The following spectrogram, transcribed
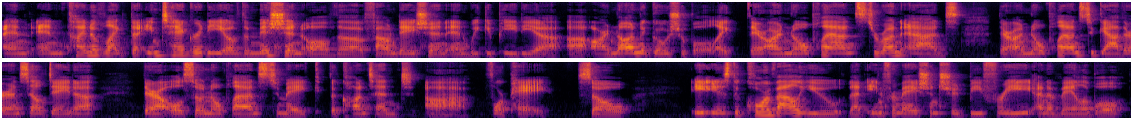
and and kind of like the integrity of the mission of the foundation and Wikipedia uh, are non-negotiable. Like there are no plans to run ads, there are no plans to gather and sell data. There are also no plans to make the content uh, for pay. So it is the core value that information should be free and available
